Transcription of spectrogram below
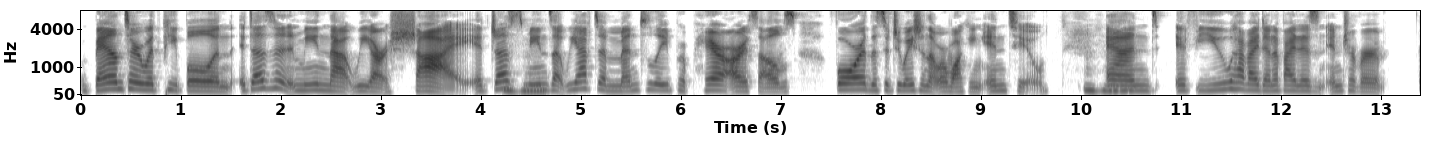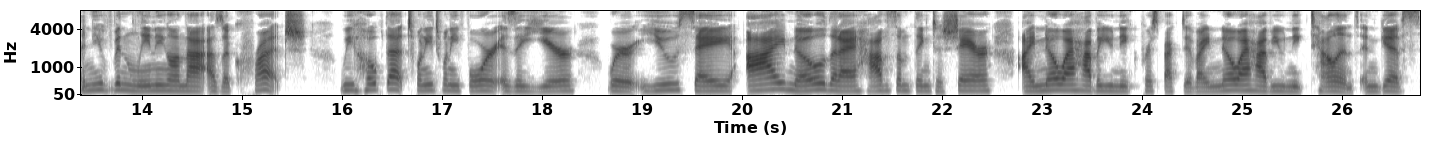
banter with people. And it doesn't mean that we are shy, it just mm-hmm. means that we have to mentally prepare ourselves for the situation that we're walking into. Mm-hmm. And if you have identified as an introvert, and you've been leaning on that as a crutch. We hope that 2024 is a year where you say, I know that I have something to share. I know I have a unique perspective. I know I have unique talents and gifts.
